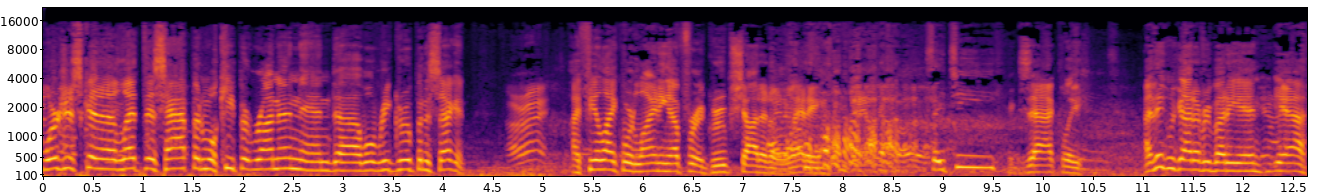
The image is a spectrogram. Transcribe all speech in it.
We're just gonna let this happen. We'll keep it running, and uh, we'll regroup in a second. All right. I feel like we're lining up for a group shot at a wedding. Say chee. exactly. I think we got everybody in. Yeah.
